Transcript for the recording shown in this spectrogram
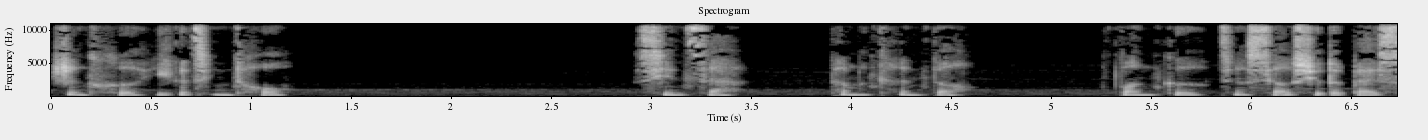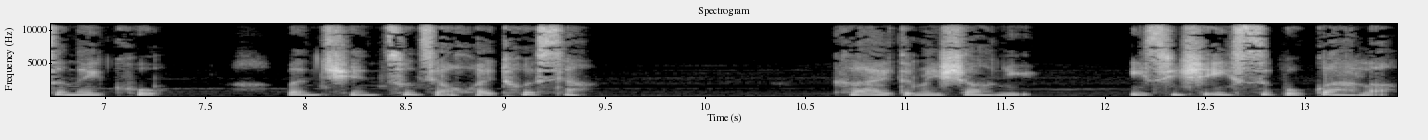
任何一个镜头。现在，他们看到方哥将小雪的白色内裤完全从脚踝脱下，可爱的美少女已经是一丝不挂了。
